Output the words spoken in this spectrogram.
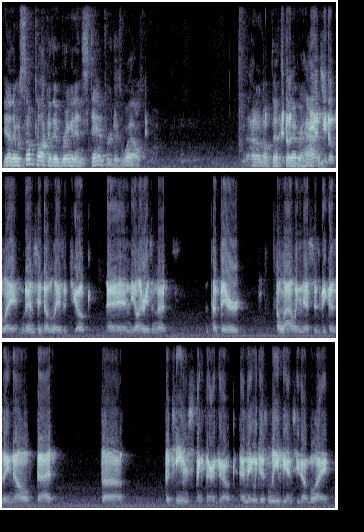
Yeah, there was some talk of them bringing in Stanford as well. I don't know if that's going to ever happen. The NCAA, the NCAA is a joke, and the only reason that that they're allowing this is because they know that the the teams think they're a joke, and they would just leave the NCAA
